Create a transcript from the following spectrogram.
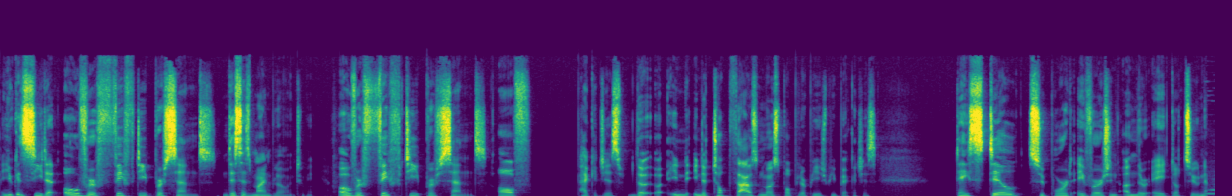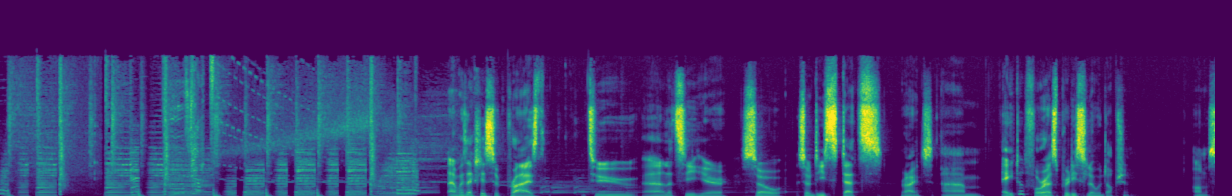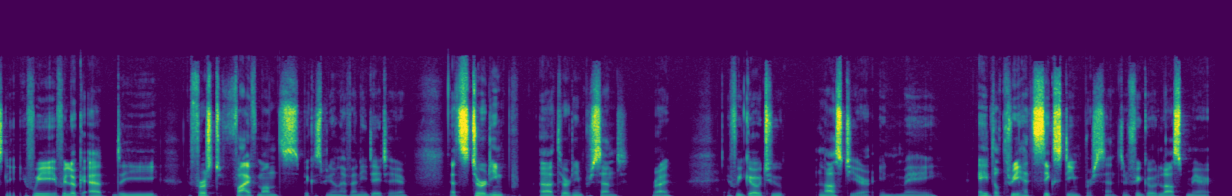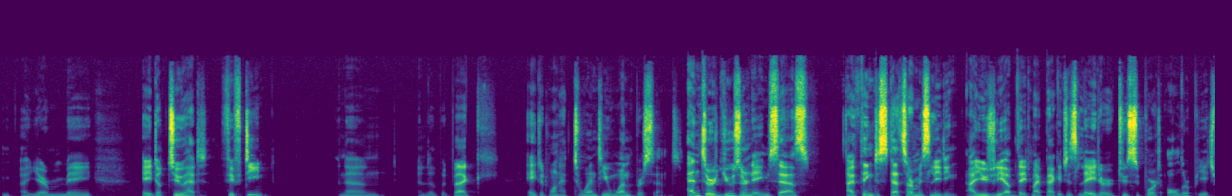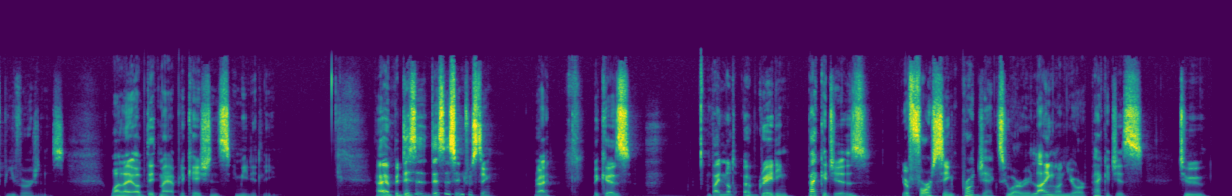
And you can see that over 50%, this is mind blowing to me, over 50% of packages, the in, in the top thousand most popular PHP packages, they still support a version under 8.2. I was actually surprised to uh, let's see here. So so these stats, right? Um, 8.4 has pretty slow adoption, honestly. If we if we look at the, the first five months, because we don't have any data here, that's 13 uh, 13%, right? If we go to last year in May, 8.3 had 16%. If we go last May, year May, 8.2 had 15. And then a little bit back, 8.1 had 21%. Enter username says, I think the stats are misleading. I usually update my packages later to support older PHP versions, while I update my applications immediately. Uh, but this is, this is interesting, right? Because by not upgrading packages, you're forcing projects who are relying on your packages to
